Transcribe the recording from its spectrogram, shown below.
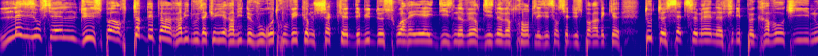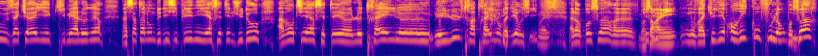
Les essentiels du sport, top départ, ravi de vous accueillir, ravi de vous retrouver comme chaque début de soirée, 19h, 19h30, les essentiels du sport avec euh, toute cette semaine Philippe Graveau qui nous accueille et qui met à l'honneur un certain nombre de disciplines. Hier c'était le judo, avant-hier c'était euh, le trail euh, et l'ultra trail on va dire aussi. Oui. Alors bonsoir. Bonsoir Philippe. On va accueillir Henri Confoulant, bonsoir.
